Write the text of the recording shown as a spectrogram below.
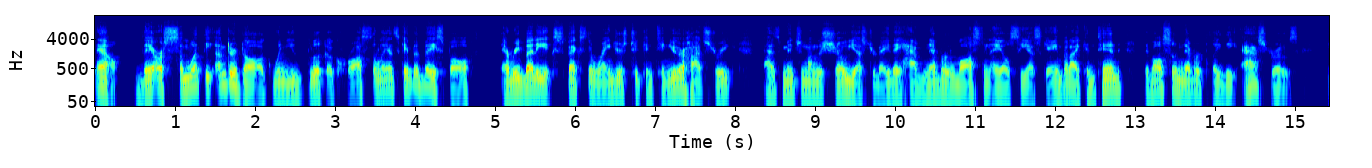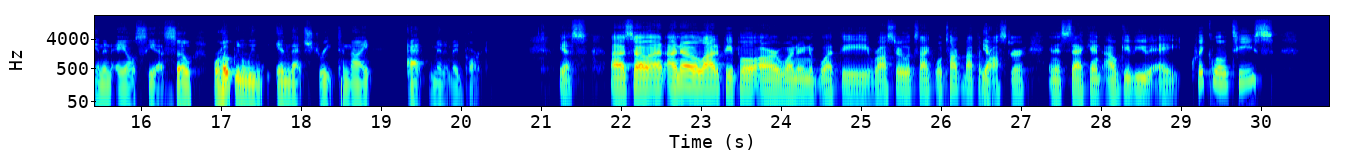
Now, they are somewhat the underdog when you look across the landscape of baseball. Everybody expects the Rangers to continue their hot streak. As mentioned on the show yesterday, they have never lost an ALCS game, but I contend they've also never played the Astros in an ALCS. So we're hoping we end that streak tonight at Minute Maid Park. Yes. Uh, so I, I, know a lot of people are wondering what the roster looks like. We'll talk about the yeah. roster in a second. I'll give you a quick little tease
